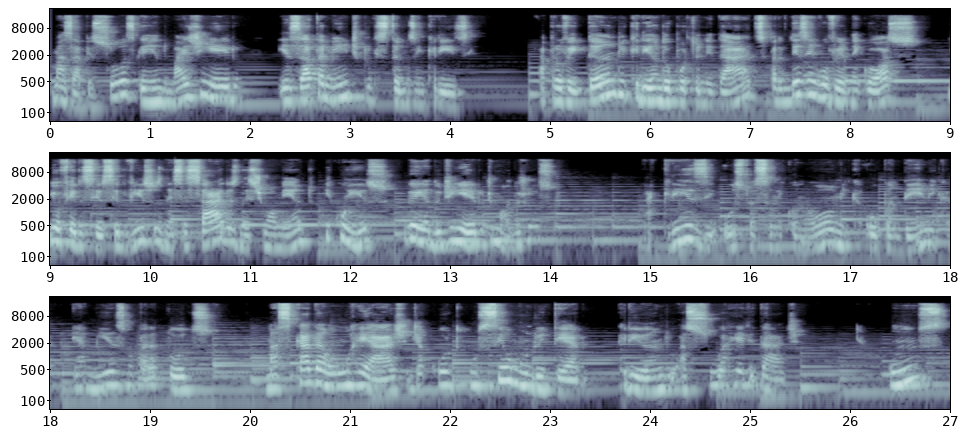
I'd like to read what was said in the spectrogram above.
mas há pessoas ganhando mais dinheiro exatamente porque estamos em crise, aproveitando e criando oportunidades para desenvolver negócios e oferecer serviços necessários neste momento e, com isso, ganhando dinheiro de modo justo. A crise ou situação econômica ou pandêmica é a mesma para todos, mas cada um reage de acordo com o seu mundo interno, criando a sua realidade. Uns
